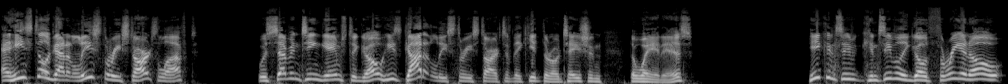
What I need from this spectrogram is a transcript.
and he's still got at least three starts left. With 17 games to go, he's got at least three starts if they keep the rotation the way it is. he can conceiv- conceivably go 3 and 0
